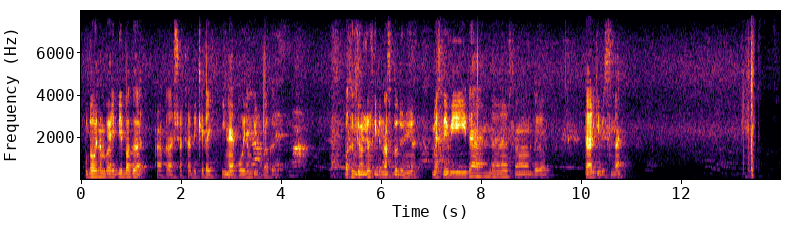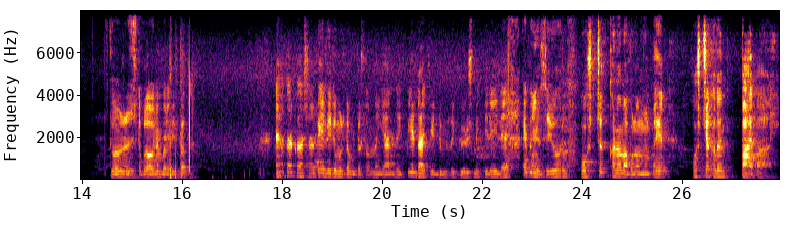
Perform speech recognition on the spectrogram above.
Bu da oyunun böyle bir bug'ı arkadaşlar tabii ki de yine oyunun bir bug'ı. Bakın gördüğünüz gibi nasıl da dönüyor. Mesnevi'den ne sandım der gibisinden. Gördünüz işte bu da oyunun böyle bir bug'ı. Evet arkadaşlar bir videomuzda burada sonuna geldik. Bir dahaki videomuzda görüşmek dileğiyle. Hepinizi seviyorum. Hoşça kanalıma abone olmayı unutmayın. Hoşça kalın. Bay bay.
